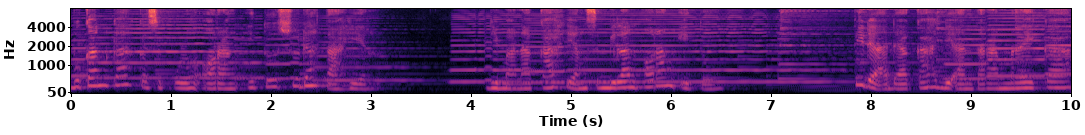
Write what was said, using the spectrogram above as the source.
Bukankah ke sepuluh orang itu sudah tahir? Di manakah yang sembilan orang itu? Tidak adakah di antara mereka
